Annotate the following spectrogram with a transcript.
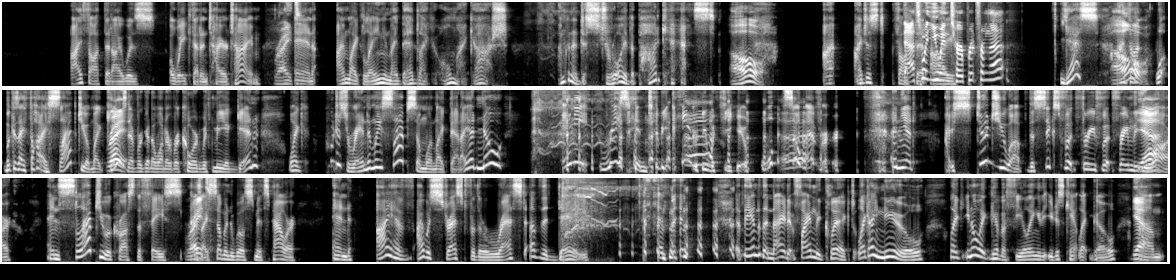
I thought that I was awake that entire time. right. And I'm like laying in my bed, like, oh my gosh, I'm going to destroy the podcast. oh, I I just thought that's that what you I- interpret from that. Yes. I Oh. thought, well, because I thought I slapped you. I'm like, Right. Kim's never going to want to record with me again. Like, who just randomly slaps someone like that? I had no any reason to be angry with you whatsoever. And yet I stood you up, the six foot, three foot frame that Yeah. you are, and slapped you across the face as I summoned Will Smith's power. And I have I was stressed for the rest of the day. and then at the end of the night it finally clicked. Like I knew, like you know, like you have a feeling that you just can't let go. Yeah. Um,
